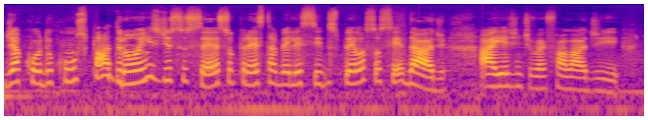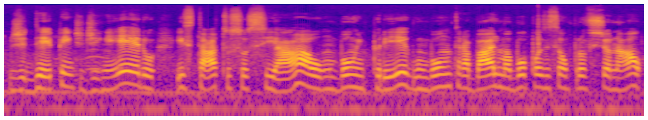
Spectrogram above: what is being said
de acordo com os padrões de sucesso pré-estabelecidos pela sociedade. Aí a gente vai falar de, de, de repente, dinheiro, status social, um bom emprego, um bom trabalho, uma boa posição profissional,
